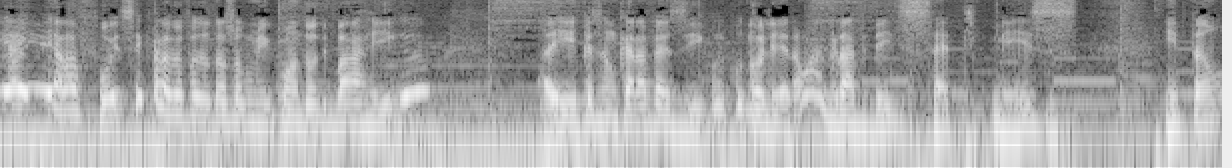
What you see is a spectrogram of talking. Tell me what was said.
e aí ela foi, sei que ela veio fazer ultrassom comigo com uma dor de barriga. Aí pensando que era vesícula, quando olhei era uma gravidez de sete meses. Então,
